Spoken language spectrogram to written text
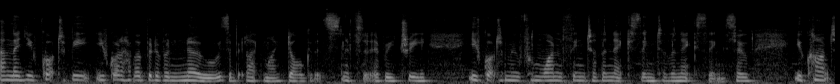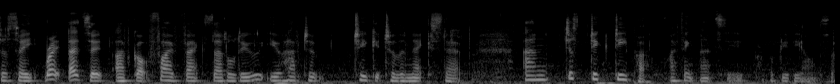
And then you've got to be you've got to have a bit of a nose a bit like my dog that sniffs at every tree. You've got to move from one thing to the next thing to the next thing. So you can't just say right that's it. I've got five facts that'll do. You have to take it to the next step and just dig deeper. I think that's the, probably the answer.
